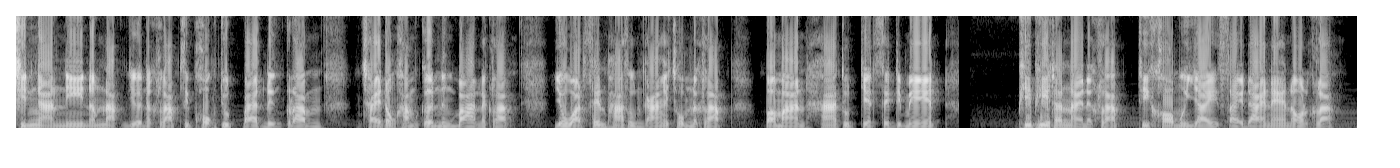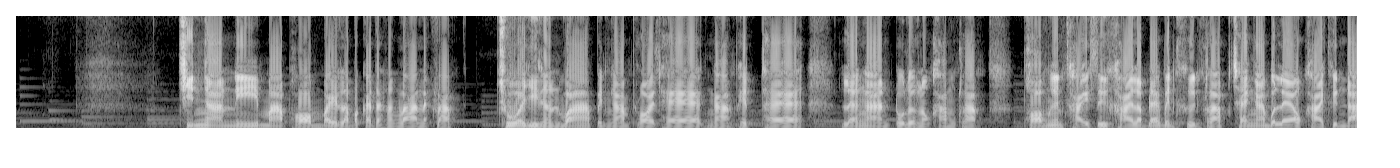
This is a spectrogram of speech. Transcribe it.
ชิ้นงานนี้น้ำหนักเยอะนะครับ 16.81 กรัม ใช้ทองคำเกิน 1 บาทนะครับ อย่าวัดเส้นผ่าศูนย์กลางให้ชมนะครับ ประมาณ 5.7 เซนติเมตร พี่ๆท่านไหนนะครับ ที่ข้อมือใหญ่ใส่ได้แน่นอนครับ ชิ้นงานนี้มาพร้อมใบรับประกันจากทางร้านนะครับ ช่วยยืนยันว่าเป็นงานพลอยแท้ งานเพชรแท้ และงานตัวเรือนทองคำครับ พร้อมเงื่อนไขซื้อขายรับแลกเป็นคืนครับ ใช้งานหมดแล้วขายคืนได้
